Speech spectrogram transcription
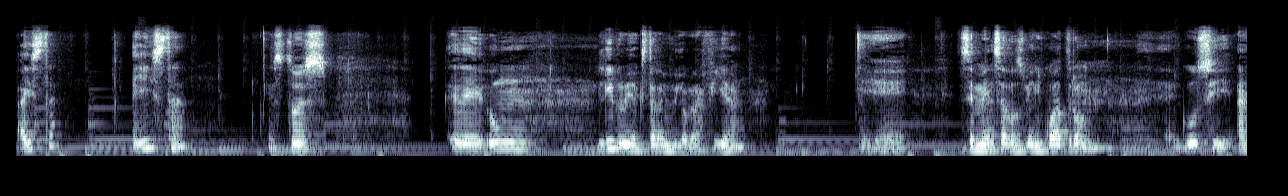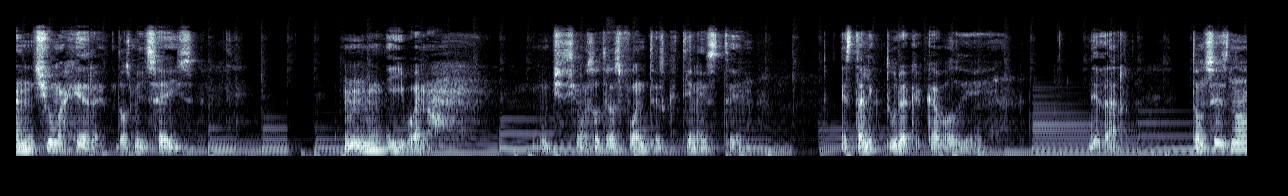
Ahí está ahí está. Esto es eh, un libro, ya que está la bibliografía. Eh, Semenza 2004, eh, Guzzi and Schumacher 2006. Mm, y bueno, muchísimas otras fuentes que tiene este, esta lectura que acabo de, de dar. Entonces no,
